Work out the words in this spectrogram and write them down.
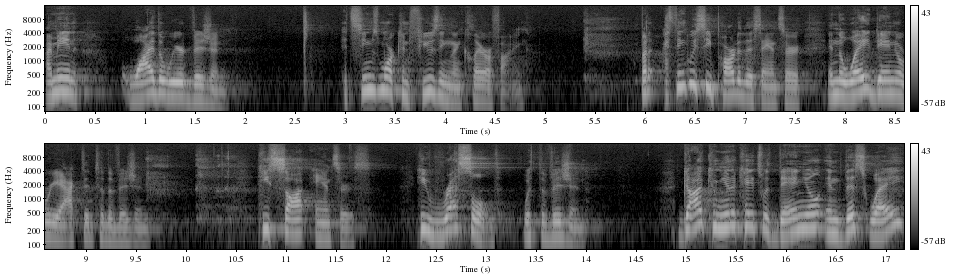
I mean, why the weird vision? It seems more confusing than clarifying. But I think we see part of this answer in the way Daniel reacted to the vision. He sought answers, he wrestled with the vision. God communicates with Daniel in this way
